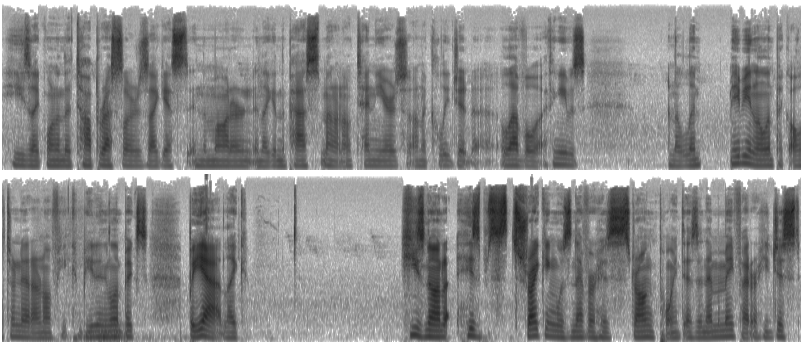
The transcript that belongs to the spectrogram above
he's like one of the top wrestlers, I guess, in the modern and like in the past, I don't know, ten years on a collegiate uh, level. I think he was an Olymp, maybe an Olympic alternate. I don't know if he competed in the Olympics, but yeah, like he's not his striking was never his strong point as an MMA fighter. He just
